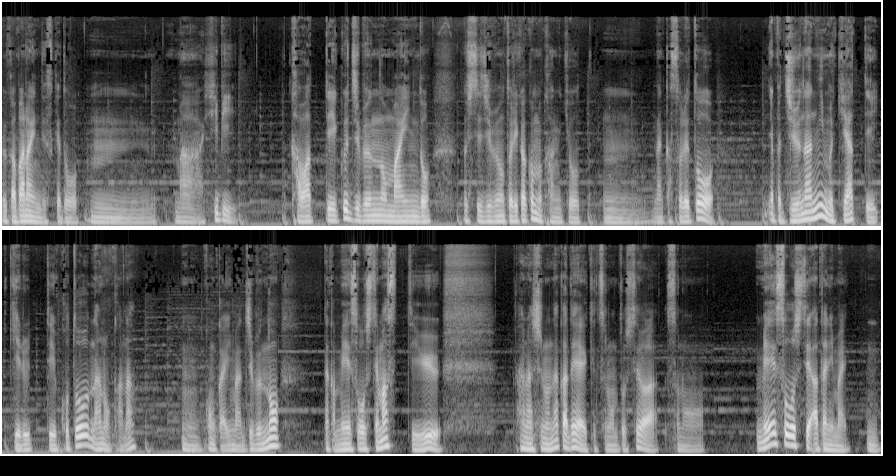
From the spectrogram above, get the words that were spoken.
浮かばないんですけどうん。まあ日々変わっていく自分のマインドそして自分を取り囲む環境うん。なんかそれとやっぱ柔軟に向き合っていけるっていうことなのかな、うん、今回今自分のなんか瞑想してますっていう話の中で結論としてはその瞑想して当たり前、うん、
